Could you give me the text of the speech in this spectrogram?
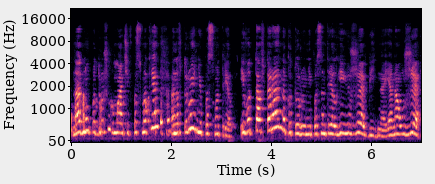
На одну подружку мальчик посмотрел, а на вторую не посмотрел. И вот та вторая, на которую не посмотрел, ей уже обидно. И она уже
